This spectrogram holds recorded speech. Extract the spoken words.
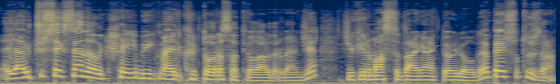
E, Ya 380 liralık şeyi büyük ihtimalle 40 dolara satıyorlardır bence. Çünkü remasterlar genellikle öyle oluyor. 530 lira.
